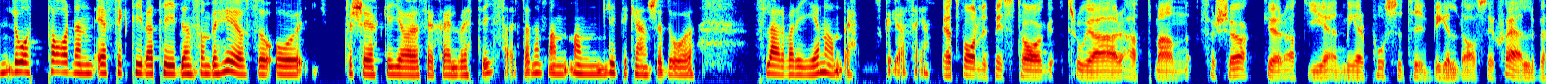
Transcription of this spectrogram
låt, ta den effektiva tiden som behövs och, och försöker göra sig själv rättvisa, utan att man, man lite kanske då slarvar igenom det, skulle jag säga. Ett vanligt misstag tror jag är att man försöker att ge en mer positiv bild av sig själv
